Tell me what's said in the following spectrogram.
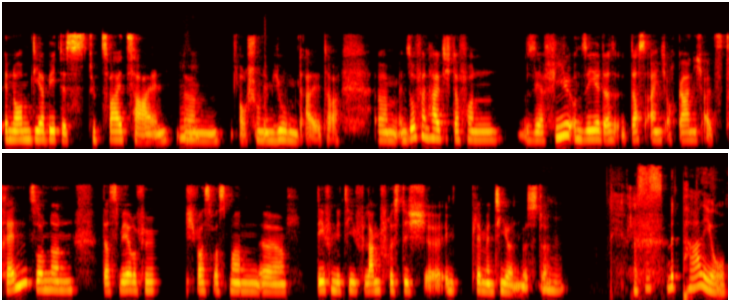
enormen Diabetes Typ 2 Zahlen, mhm. ähm, auch schon im Jugendalter. Ähm, insofern halte ich davon sehr viel und sehe das, das, eigentlich auch gar nicht als Trend, sondern das wäre für mich was, was man äh, definitiv langfristig äh, implementieren müsste. Mhm. Was ist mit Paleo?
